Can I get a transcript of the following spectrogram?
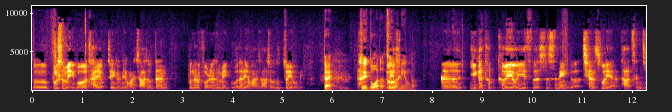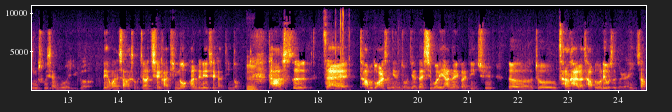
呃，不是美国才有这个连环杀手，但不能否认是美国的连环杀手是最有名的。对，嗯最多的、最有名的。呃，一个特特别有意思的是，是那个前苏联，它曾经出现过一个连环杀手，叫切卡提诺，安德烈切卡提诺。嗯他是在差不多二十年中间，在西伯利亚那块地区，呃，就残害了差不多六十个人以上，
